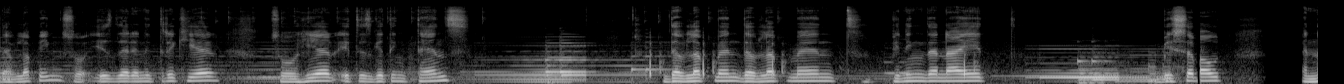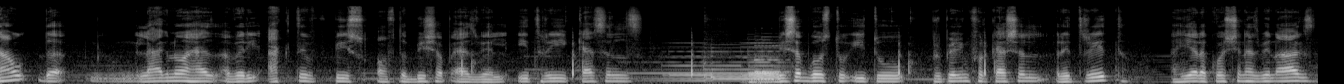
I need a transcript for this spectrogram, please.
developing. So is there any trick here so here it is getting tense. Development development. Pinning the knight bishop out. And now the Lagno has a very active piece of the bishop as well. E3 castles. Bishop goes to e2 preparing for castle retreat. Here a question has been asked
